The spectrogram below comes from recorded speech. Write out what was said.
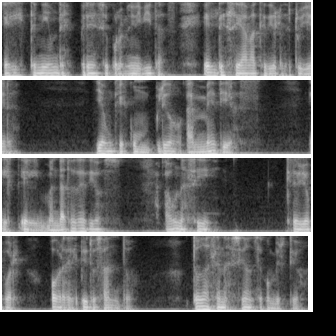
él tenía un desprecio por los ninivitas. Él deseaba que Dios los destruyera. Y aunque cumplió a medias el, mandato de Dios, aún así, creo yo por obra del Espíritu Santo, toda esa nación se convirtió.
